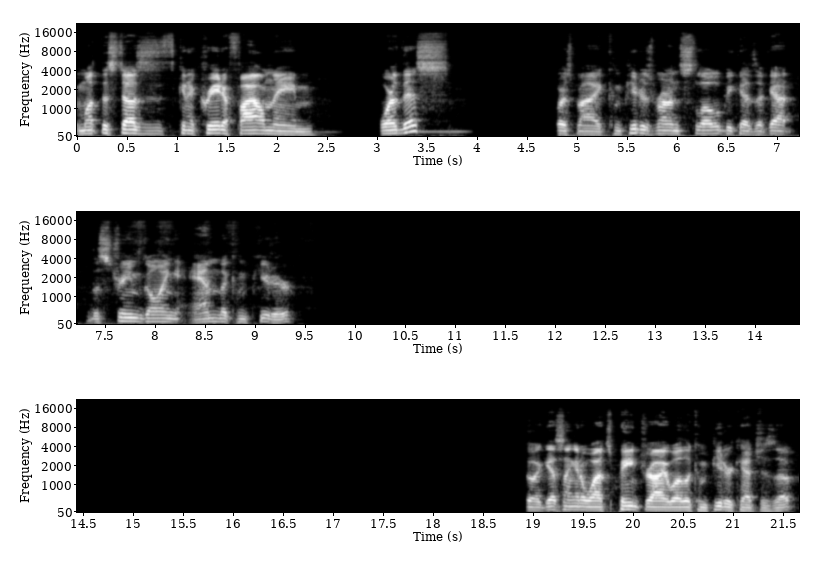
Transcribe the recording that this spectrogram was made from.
And what this does is it's going to create a file name for this. Of course, my computer's running slow because I've got the stream going and the computer. So I guess I'm going to watch paint dry while the computer catches up.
